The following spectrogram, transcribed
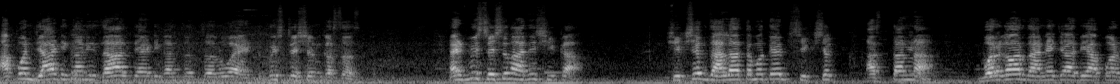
आपण ज्या ठिकाणी जाल त्या ठिकाणचं सर्व ऍडमिनिस्ट्रेशन कसं असतं? ऍडमिनिस्ट्रेशन आधी शिका. शिक्षक झाला तर मग ते शिक्षक असताना वर्गावर जाण्याच्या आधी आपण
